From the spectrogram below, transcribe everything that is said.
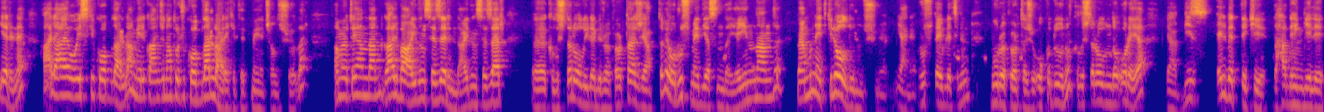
yerine hala o eski kodlarla Amerikancı NATO'cu kodlarla hareket etmeye çalışıyorlar. Ama öte yandan galiba Aydın Sezer'in de Aydın Sezer e, Kılıçdaroğlu ile bir röportaj yaptı ve o Rus medyasında yayınlandı. Ben bunun etkili olduğunu düşünüyorum. Yani Rus devletinin bu röportajı okuduğunu Kılıçdaroğlu'nun da oraya ya biz elbette ki daha dengeli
